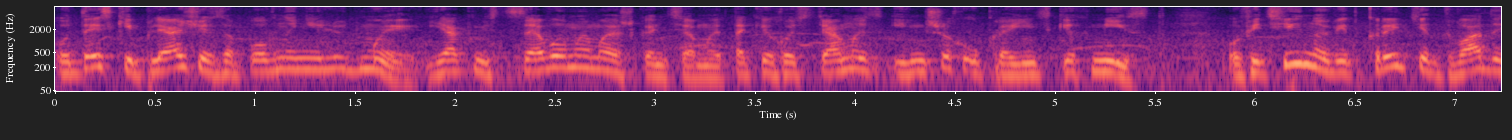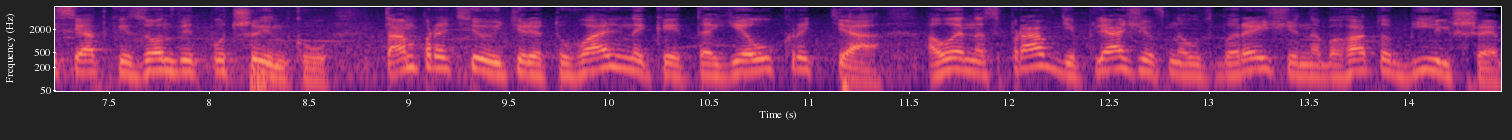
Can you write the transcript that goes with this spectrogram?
Одеські пляжі заповнені людьми, як місцевими мешканцями, так і гостями з інших українських міст. Офіційно відкриті два десятки зон відпочинку. Там працюють рятувальники та є укриття. Але насправді пляжів на узбережжі набагато більше.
